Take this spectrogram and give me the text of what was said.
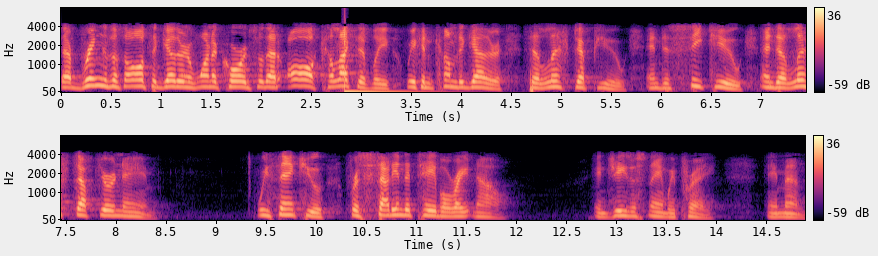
that brings us all together in one accord so that all collectively we can come together to lift up you and to seek you and to lift up your name. We thank you for setting the table right now. In Jesus' name we pray. Amen.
